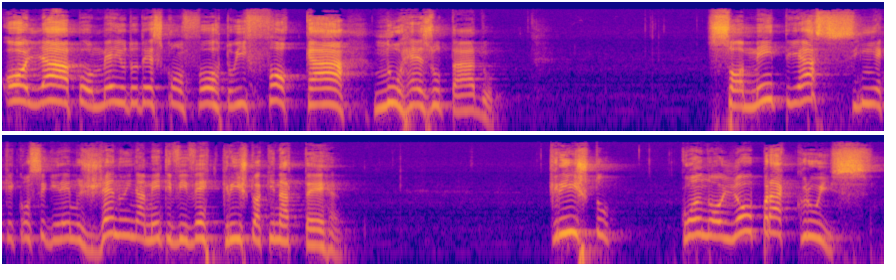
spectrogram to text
olhar por meio do desconforto e focar no resultado. Somente assim é que conseguiremos genuinamente viver Cristo aqui na terra. Cristo, quando olhou para a cruz,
